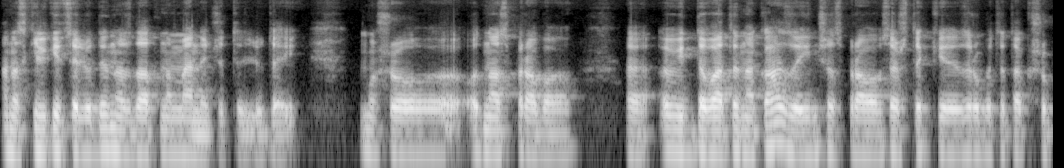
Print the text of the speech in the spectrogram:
а наскільки ця людина здатна менеджити людей. Тому що одна справа е, віддавати накази, інша справа все ж таки зробити так, щоб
